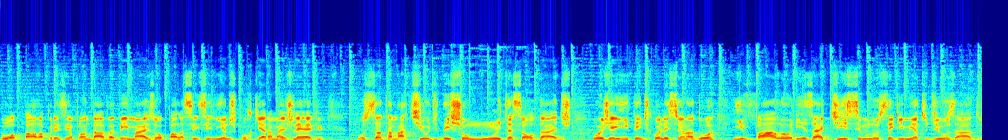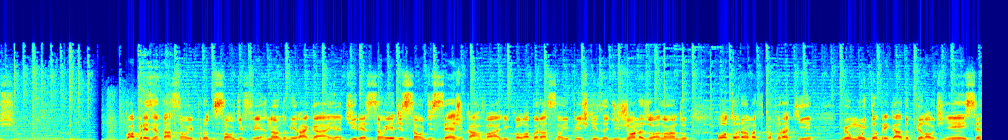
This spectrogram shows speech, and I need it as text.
o Opala, por exemplo, andava bem mais, o Opala 6 cilindros, porque era mais leve, o Santa Matilde deixou muitas saudades. Hoje é item de colecionador e valorizadíssimo no segmento de usados. Com a apresentação e produção de Fernando Miragaia, direção e edição de Sérgio Carvalho colaboração e pesquisa de Jonas Orlando, o Autorama fica por aqui. Meu muito obrigado pela audiência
